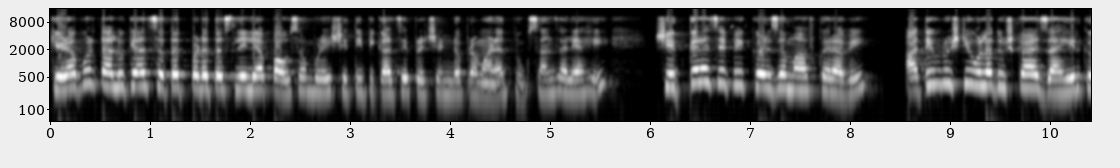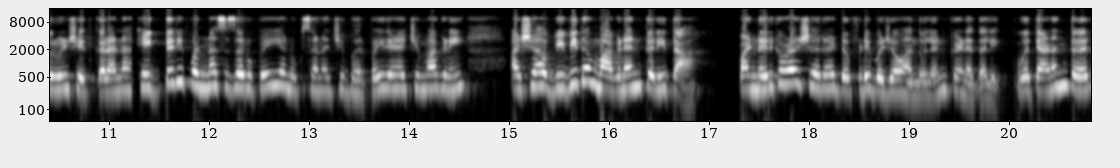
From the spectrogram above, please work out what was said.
केळापूर तालुक्यात सतत पडत असलेल्या पावसामुळे शेती पिकाचे प्रचंड प्रमाणात नुकसान झाले आहे. शेतकऱ्याचे पीक कर्ज माफ करावे अतिवृष्टी ओला दुष्काळ जाहीर करून शेतकऱ्यांना हेक्टरी पन्नास हजार रुपये या नुकसानाची भरपाई देण्याची मागणी अशा विविध मागण्यांकरिता पांढरकवडा शहरात डफडे बजाव आंदोलन करण्यात आले व त्यानंतर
